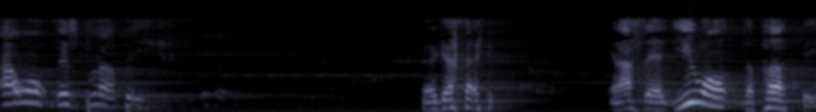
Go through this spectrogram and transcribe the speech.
I want this puppy. Okay? And I said, You want the puppy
